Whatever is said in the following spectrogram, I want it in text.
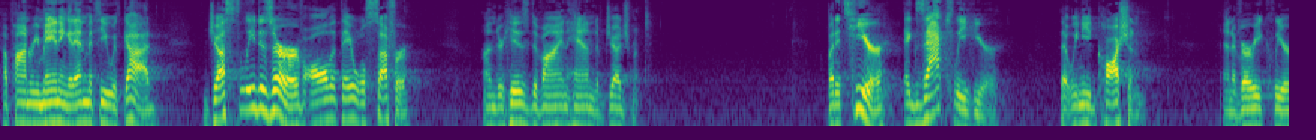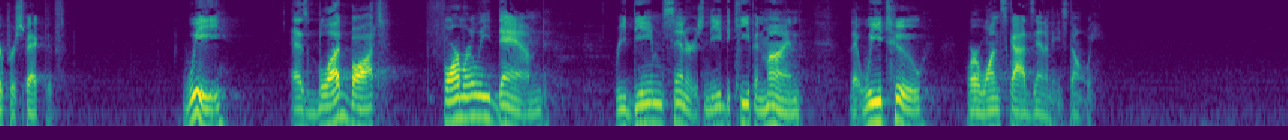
upon remaining at enmity with God justly deserve all that they will suffer under his divine hand of judgment. But it's here, exactly here, that we need caution and a very clear perspective. We, as blood bought, formerly damned, redeemed sinners, need to keep in mind that we too were once God's enemies, don't we?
